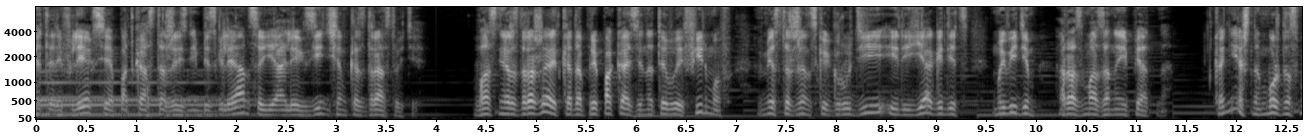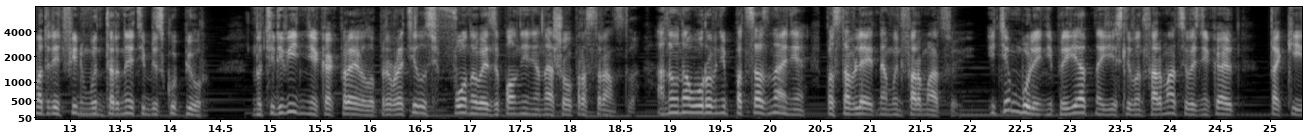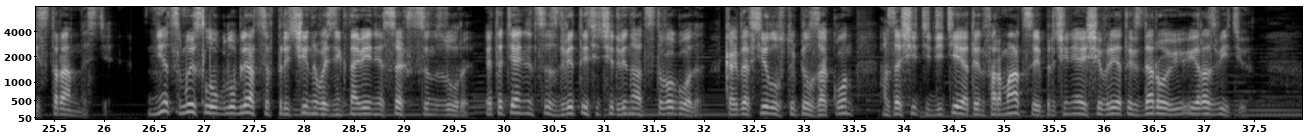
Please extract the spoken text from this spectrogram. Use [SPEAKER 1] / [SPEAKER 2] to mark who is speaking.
[SPEAKER 1] Это «Рефлексия», подкаст о жизни без глянца. Я Олег Зинченко. Здравствуйте. Вас не раздражает, когда при показе на ТВ фильмов вместо женской груди или ягодиц мы видим размазанные пятна? Конечно, можно смотреть фильм в интернете без купюр, но телевидение, как правило, превратилось в фоновое заполнение нашего пространства. Оно на уровне подсознания поставляет нам информацию. И тем более неприятно, если в информации возникают такие странности – нет смысла углубляться в причины возникновения секс-цензуры. Это тянется с 2012 года, когда в силу вступил закон о защите детей от информации, причиняющей вред их здоровью и развитию.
